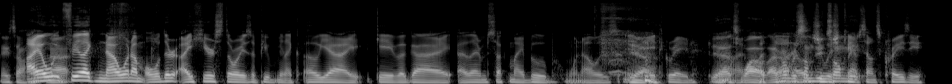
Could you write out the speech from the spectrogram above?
Least I always not. feel like now when I'm older, I hear stories of people being like, "Oh yeah, I gave a guy, I let him suck my boob when I was in Yeah. eighth grade." Yeah, that's like, wild. "What I remember some dude Jewish told me- sounds crazy.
